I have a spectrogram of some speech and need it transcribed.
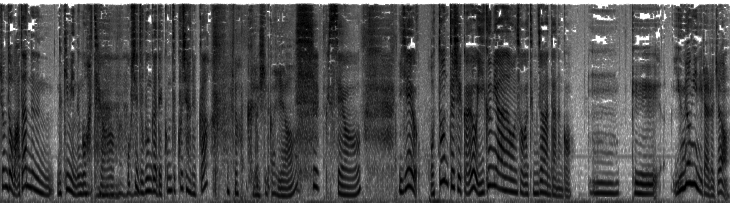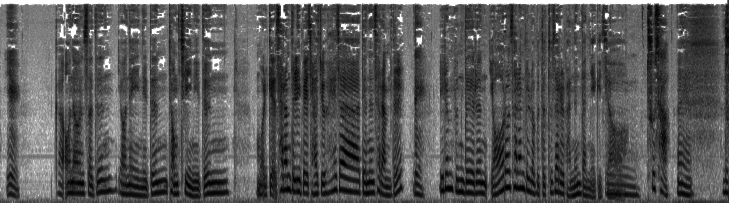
좀 더 와닿는 느낌이 있는 것 같아요. 혹시 누군가 내 꿈도 꾸지 않을까? 그러실걸요. 글쎄요. 이게 어떤 뜻일까요? 이금희 아나운서가 등장한다는 거. 음, 그 유명인이라 그러죠. 예. 그러니까 어나운서든 연예인이든 정치인이든 뭐 이렇게 사람들 입에 자주 회자되는 사람들. 네. 이런 분들은 여러 사람들로부터 투사를 받는다는 얘기죠. 음, 투사. 네. 투사.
